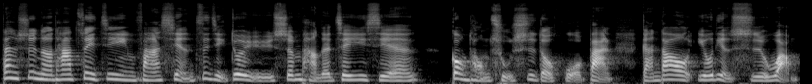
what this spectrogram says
但是呢，他最近发现自己对于身旁的这一些。共同处事的伙伴感到有点失望。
